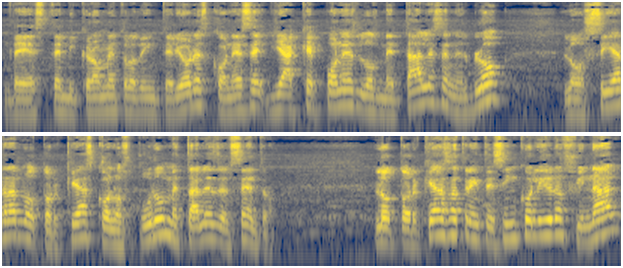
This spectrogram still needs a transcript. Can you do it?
de este micrómetro de interiores. Con ese, ya que pones los metales en el blog, lo cierras, lo torqueas con los puros metales del centro. Lo torqueas a 35 libras final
